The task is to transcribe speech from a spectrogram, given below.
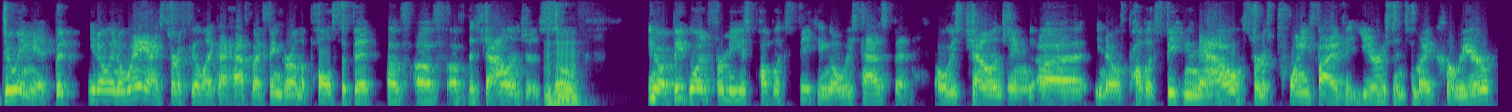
doing it. But you know, in a way, I sort of feel like I have my finger on the pulse a bit of of of the challenges. Mm-hmm. So. You know, a big one for me is public speaking. Always has been, always challenging. Uh, you know, public speaking now, sort of 25 years into my career,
